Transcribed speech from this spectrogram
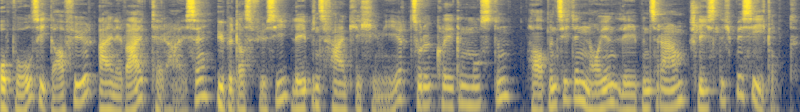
Obwohl sie dafür eine weite Reise über das für sie lebensfeindliche Meer zurücklegen mussten, haben sie den neuen Lebensraum schließlich besiedelt.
